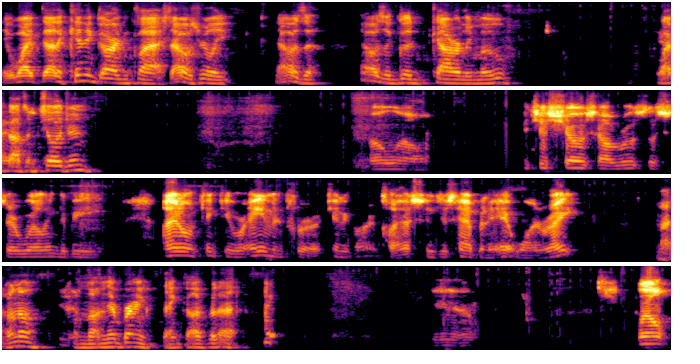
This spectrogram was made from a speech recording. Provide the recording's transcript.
They wiped out a kindergarten class. That was really that was a that was a good cowardly move. Wipe Yeah, out some children. Oh well. It just shows how ruthless they're willing to be. I don't think they were aiming for a kindergarten class. They just happened to hit one, right? I don't know. Yeah. I'm not in their brain. Thank God for that. Yeah. Well,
